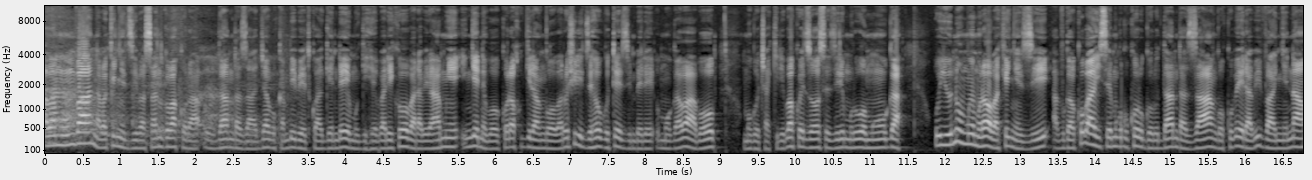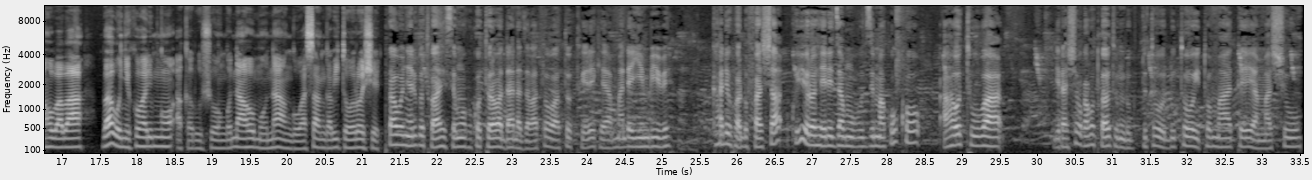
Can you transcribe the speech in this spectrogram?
abamwumva ni abakenyezi basanzwe bakora uruganda za jabuka twagendeye mu gihe bariko barabira hamwe ingene bokora kugira ngo barushirizeho guteza imbere umwuga wabo mu gucakira ibakwe zose ziri muri uwo mwuga uyu ni umwe muri abo bakenyezi avuga ko bahisemo gukora urwo rudandaza ngo kubera bivanye n'aho baba babonye ko harimo akarushongo n'aho mu ntango wasanga bitoroshye twabonye ariko twahisemo kuko turabadandaza bato bato twerekeye amande y'imbibe kandi ukadufasha kwiyorohereza mu buzima kuko aho tuba birashoboka ko twari utuntu duto duto itomate amashu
